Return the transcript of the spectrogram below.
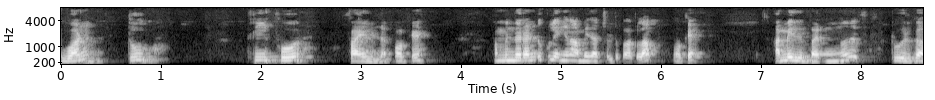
one two three four five இல்லை ஓகே நம்ம இந்த ரெண்டுக்குள்ளே எங்கன்னா அமைதான் சொல்லிட்டு பார்க்கலாம் ஓகே அமைதி பாருங்க டூ இருக்கா?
